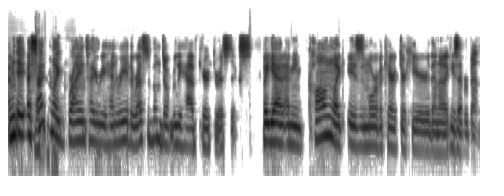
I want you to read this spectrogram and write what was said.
I mean, aside from like Brian Tyree Henry, the rest of them don't really have characteristics. But yeah, I mean, Kong like is more of a character here than uh, he's ever been.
